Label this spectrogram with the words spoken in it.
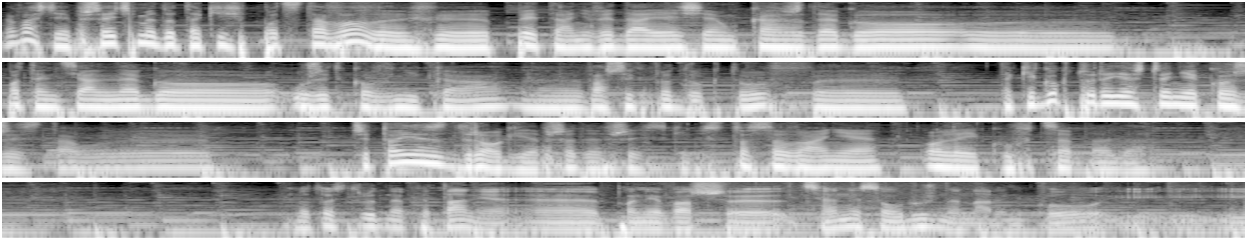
No właśnie, przejdźmy do takich podstawowych pytań, wydaje się, każdego potencjalnego użytkownika e, waszych produktów, e, takiego, który jeszcze nie korzystał. E, czy to jest drogie przede wszystkim, stosowanie olejków CBD? No to jest trudne pytanie, ponieważ ceny są różne na rynku i, i,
